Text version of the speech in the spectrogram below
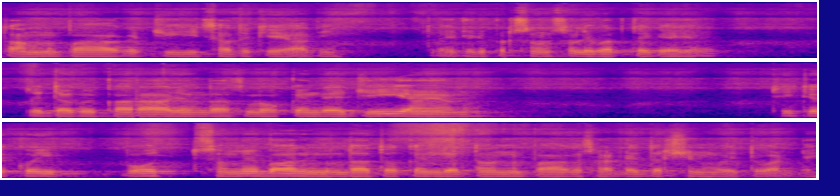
ਧੰਨ ਭਾਗ ਜੀ ਸਦਕੇ ਆਦਿ। ਤਾਂ ਇਹ ਜਿਹੜੇ ਪ੍ਰਸ਼ੰਸਾ ਲਈ ਵਰਤੇ ਗਏ ਆ ਜਿੱਦਾਂ ਕੋਈ ਘਰ ਆ ਜਾਂਦਾ ਤਾਂ ਲੋਕ ਕਹਿੰਦੇ ਆ, ਜੀ ਆਇਆਂ ਨੂੰ। ਠੀਕ ਹੈ ਕੋਈ ਬਹੁਤ ਸਮੇਂ ਬਾਅਦ ਮਿਲਦਾ ਤਾਂ ਕਹਿੰਦੇ ਧੰਨ ਪਾਕ ਸਾਡੇ ਦਰਸ਼ਨ ਹੋਏ ਤੁਹਾਡੇ।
